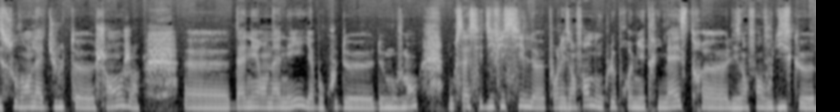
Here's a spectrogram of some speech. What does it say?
souvent l'adulte euh, change d'année en année. Il y a beaucoup de, mouvements. Donc ça, c'est difficile pour les enfants. Donc le premier trimestre, les enfants vous disent que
